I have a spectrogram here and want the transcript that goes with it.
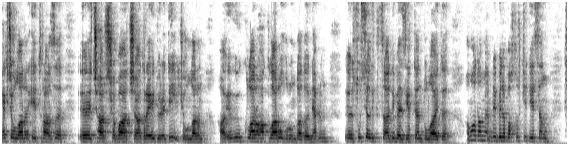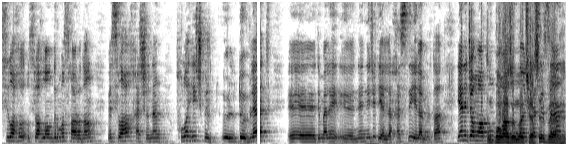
Təkcə onların etirazı e, çarşaba, çadraya görə deyil ki, onların hüquqları, haqları uğrundadır. Nə bilim, e, sosial-iqtisadi vəziyyətdən dolayıdır. Amma adam həm də belə baxır ki, deyəsən, silahı, silahlandırma sarıdan və silaha xərclənən pula heç bir dövlət e, deməli e, ne, necə deyirlər, xəstə eləmir da. Yəni cəmaatın boğazından kəsir, bəli,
